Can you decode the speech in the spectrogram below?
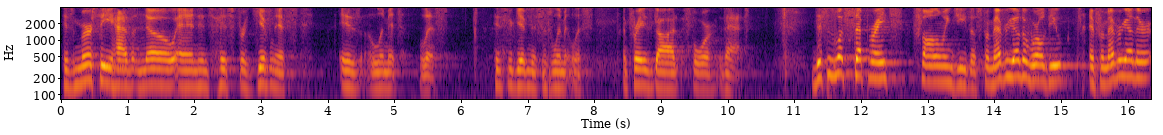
His mercy has no end, and his forgiveness is limitless. His forgiveness is limitless. And praise God for that. This is what separates following Jesus from every other worldview and from every other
